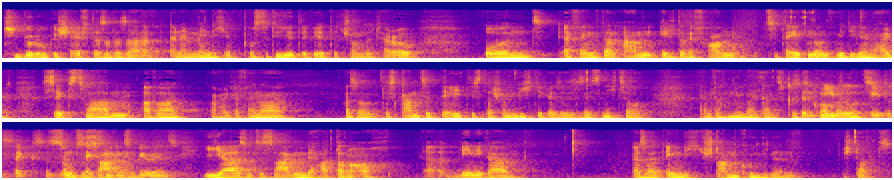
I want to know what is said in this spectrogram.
Gigolo-Geschäft, also dass er eine männliche Prostituierte wird, der John Turturro. Und er fängt dann an, ältere Frauen zu daten und mit ihnen halt Sex zu haben, aber halt auf einer, also das ganze Date ist da schon wichtig, also es ist jetzt nicht so einfach nur mal ganz kurz so kommen Edel, und Edelsex, also sozusagen, Experience. Ja, sozusagen, und er hat dann auch äh, weniger, also halt eigentlich Stammkundinnen statt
